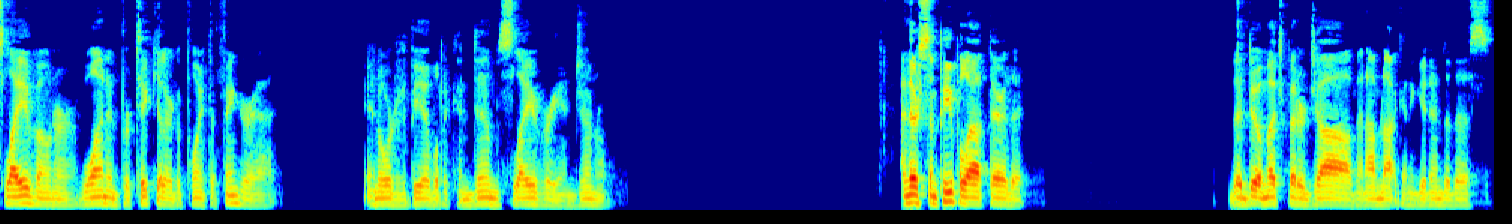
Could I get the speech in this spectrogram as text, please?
slave owner, one in particular, to point the finger at in order to be able to condemn slavery in general. And there's some people out there that that do a much better job, and I'm not going to get into this,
